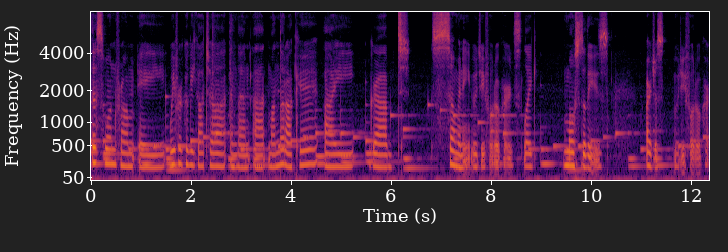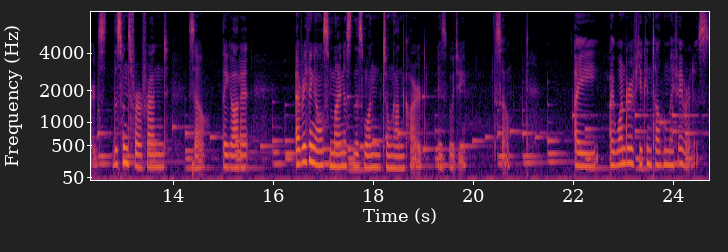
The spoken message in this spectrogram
this one from a Wafer Cookie Gacha, and then at Mandarake, I grabbed so many Woozi photo cards. Like, most of these are just Woozi photo cards. This one's for a friend, so they got it. Everything else, minus this one Jeonghan card, is Woozi. So, I I wonder if you can tell who my favorite is.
